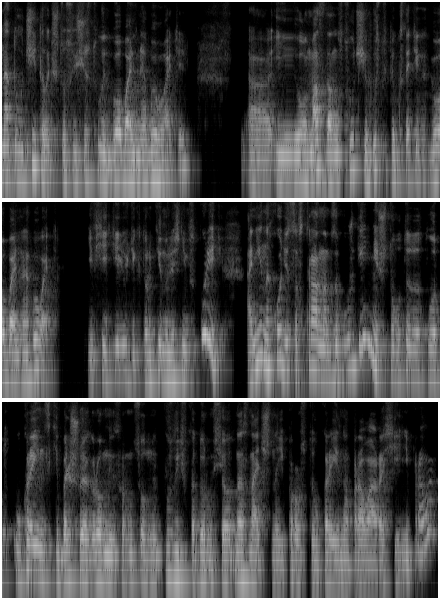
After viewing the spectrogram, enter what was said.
надо учитывать, что существует глобальный обыватель, а, и он Маск в данном случае выступил, кстати, как глобальный обыватель. И все те люди, которые кинулись с ним спорить, они находятся в странном заблуждении, что вот этот вот украинский большой огромный информационный пузырь, в котором все однозначно и просто Украина права, Россия не права,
